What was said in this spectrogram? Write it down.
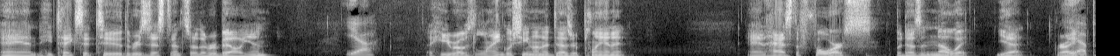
And he takes it to the resistance or the rebellion. Yeah. A hero's languishing on a desert planet and has the force, but doesn't know it yet, right? Yep.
